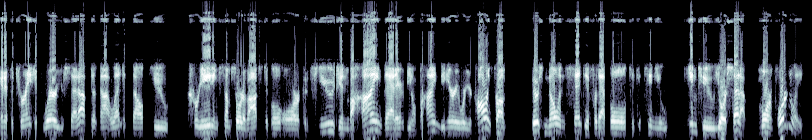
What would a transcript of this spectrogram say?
And if the terrain, if where you're set up does not lend itself to creating some sort of obstacle or confusion behind that, you know, behind the area where you're calling from, there's no incentive for that bull to continue into your setup. More importantly,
